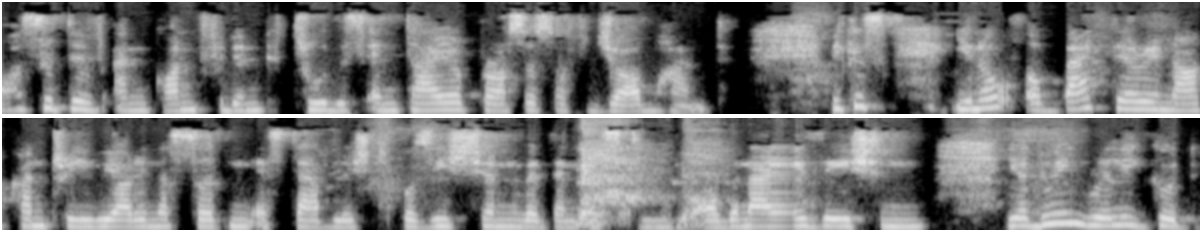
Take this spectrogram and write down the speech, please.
positive and confident through this entire process of job hunt. Because you know uh, back there in our country we are in a certain established position with an esteemed organization. You're doing really good.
